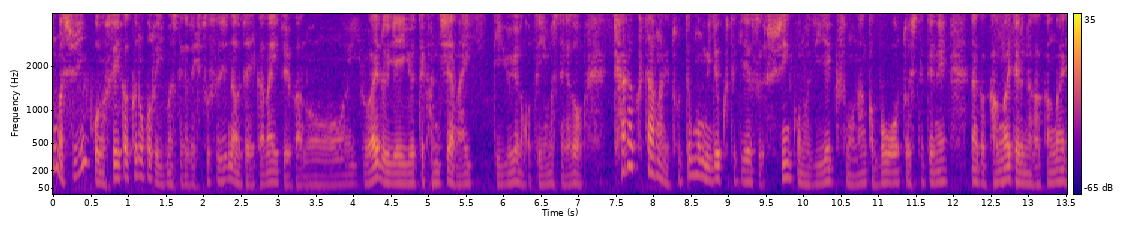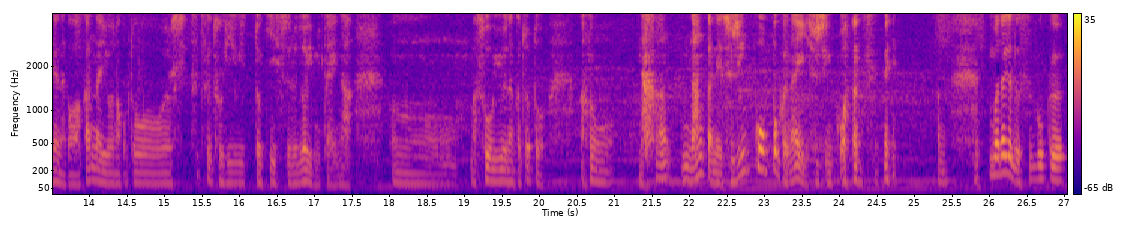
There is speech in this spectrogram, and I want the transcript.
今主人公の性格のこと言いましたけど一筋縄じゃいかないというかあのいわゆる英雄って感じじゃないっていうようなこと言いましたけどキャラクターがねとても魅力的です主人公の DX もなんかぼーっとしててねなんか考えてるのか考えてるのか分かんないようなことをしつつ時々鋭いみたいなうん、まあ、そういうなんかちょっとあのなんかね主人公っぽくない主人公なんですよね。あのまあ、だけどすごく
